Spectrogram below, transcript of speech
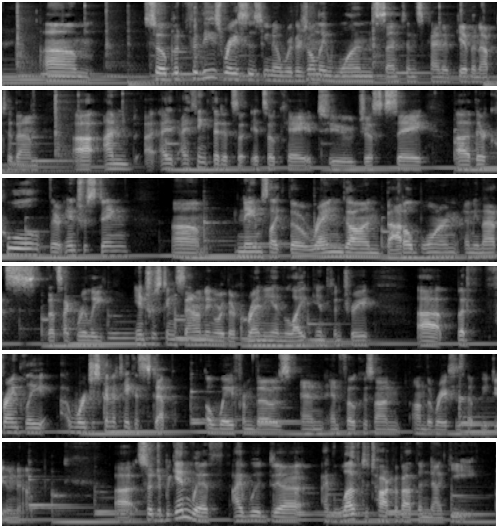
Um, so, but for these races, you know, where there's only one sentence kind of given up to them, uh, I'm I, I, think that it's it's okay to just say uh, they're cool, they're interesting. Um, names like the Rangon Battleborn, I mean, that's that's like really interesting sounding, or the Hrenian Light Infantry. Uh, but frankly, we're just going to take a step away from those and, and focus on on the races that we do know. Uh, so to begin with, I would uh, I'd love to talk about the Nagi.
